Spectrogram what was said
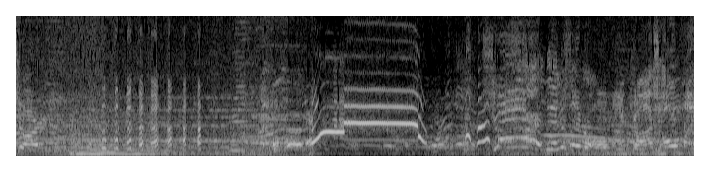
shark. shark! Oh my gosh! Oh my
